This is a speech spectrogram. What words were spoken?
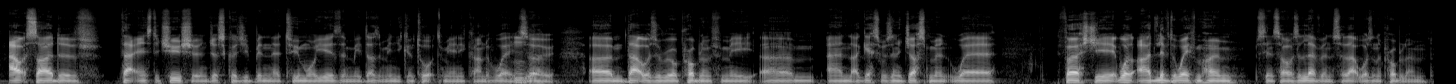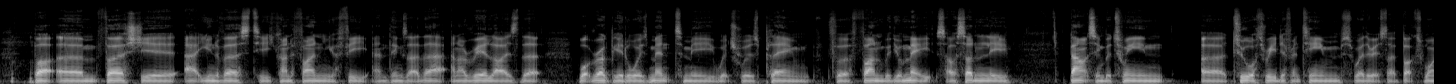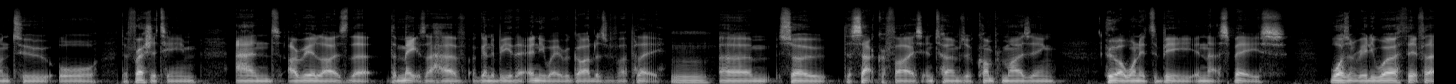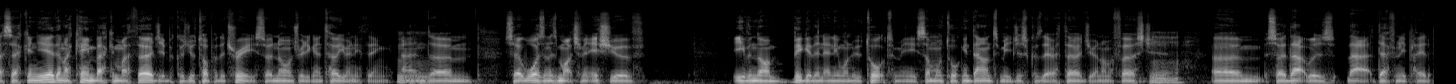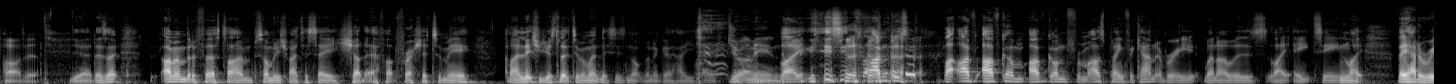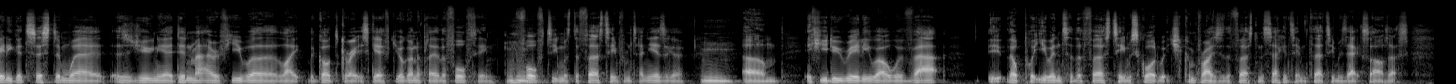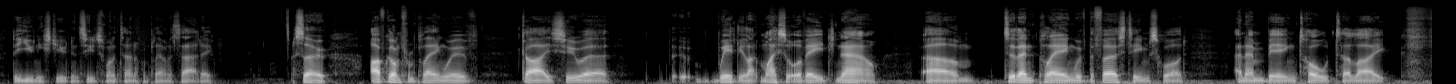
outside of that institution, just because you've been there two more years than me, doesn't mean you can talk to me any kind of way. So um, that was a real problem for me. Um, and I guess it was an adjustment where first year, well, I'd lived away from home since I was 11, so that wasn't a problem. But um, first year at university, kind of finding your feet and things like that. And I realized that what rugby had always meant to me, which was playing for fun with your mates, I was suddenly bouncing between uh, two or three different teams, whether it's like BUCS One, Two, or the fresher team. And I realized that the mates I have are going to be there anyway, regardless of if I play. Um, so the sacrifice in terms of compromising who I wanted to be in that space wasn't really worth it for that second year. Then I came back in my third year because you're top of the tree, so no one's really going to tell you anything. And um, so it wasn't as much of an issue of even though I'm bigger than anyone who talked to me, someone talking down to me just because they're a third year and I'm a first year. Um, so that was that definitely played a part of it. Yeah, there's a. I remember the first time somebody tried to say "shut the f up, fresher" to me, and I literally just looked at him and went, "This is not going to go how you think." Do you know what I mean? like this is, I'm just like I've I've come I've gone from I was playing for Canterbury when I was like 18. Like they had a really good system where as a junior, it didn't matter if you were like the God's greatest gift, you're going to play the fourth team. Fourth team was the first team from 10 years ago. Um, if you do really well with that, they'll put you into the first team squad, which comprises the first and the second team. The Third team is exiles. That's the uni students who just want to turn up and play on a Saturday. So I've gone from playing with guys who are weirdly like my sort of age now um, to then playing with the first team squad and then being told to like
